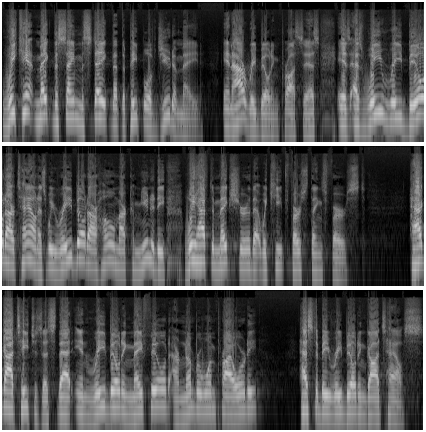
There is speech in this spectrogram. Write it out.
We can't make the same mistake that the people of Judah made in our rebuilding process is as we rebuild our town, as we rebuild our home, our community, we have to make sure that we keep first things first. Haggai teaches us that in rebuilding Mayfield, our number one priority has to be rebuilding God's house,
